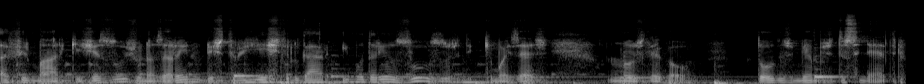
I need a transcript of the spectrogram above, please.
afirmar que Jesus, o Nazareno, destruiria este lugar e mudaria os usos de que Moisés nos legou. Todos os membros do Sinédrio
